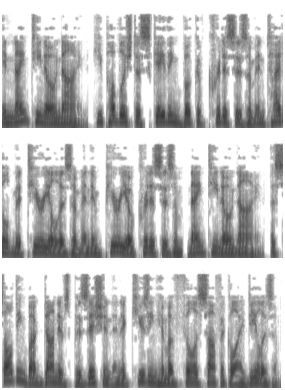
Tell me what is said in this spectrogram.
In 1909, he published a scathing book of criticism entitled Materialism and Empirio-Criticism 1909, assaulting Bogdanov's position and accusing him of philosophical idealism.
